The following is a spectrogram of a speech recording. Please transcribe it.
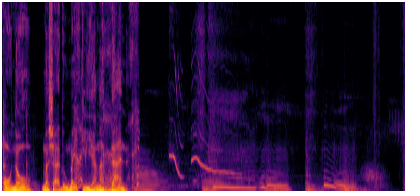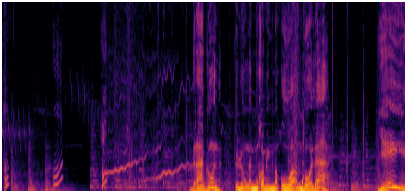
Oh no, masyadong maiklihang hagdan. Dragon, tulungan mo kaming makuha ang bola. Yay!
